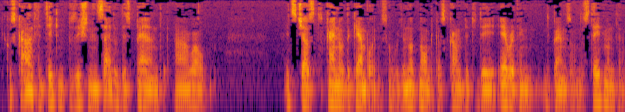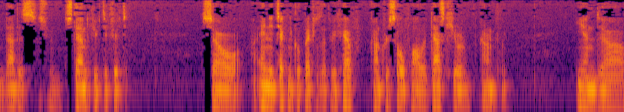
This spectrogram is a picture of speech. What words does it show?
Because currently taking position inside of this pennant, uh, well, it's just kind of the gambling. So we do not know because currently today everything depends on the statement and that is should stand 50-50. So any technical patterns that we have can't resolve our task here currently. And uh,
